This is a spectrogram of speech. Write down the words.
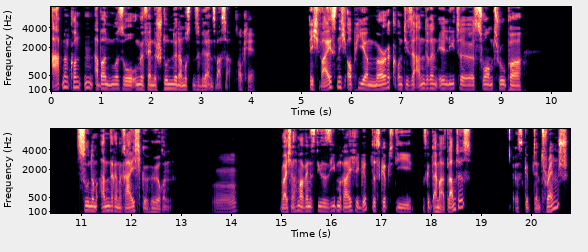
atmen konnten, aber nur so ungefähr eine Stunde, dann mussten sie wieder ins Wasser. Okay. Ich weiß nicht, ob hier Merc und diese anderen Elite Swarm Trooper zu einem anderen Reich gehören. Mhm. Weil ich sag mal, wenn es diese sieben Reiche gibt, es gibt die, es gibt einmal Atlantis, es gibt den Trench,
